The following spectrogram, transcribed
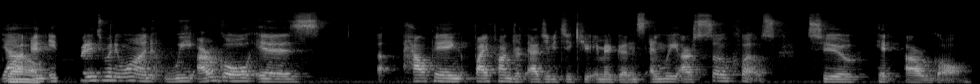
Yeah, wow. and in 2021, we our goal is uh, helping 500 LGBTQ immigrants, and we are so close to hit our goal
